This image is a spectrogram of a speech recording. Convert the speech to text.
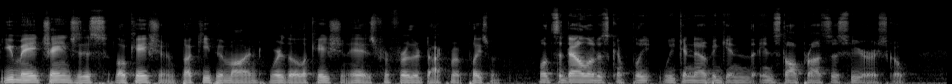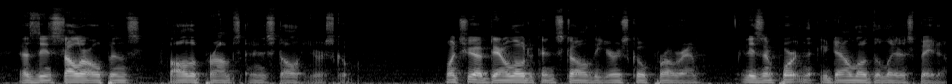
You may change this location, but keep in mind where the location is for further document placement. Once the download is complete, we can now begin the install process for Euroscope. As the installer opens, follow the prompts and install Euroscope. Once you have downloaded and installed the Euroscope program, it is important that you download the latest beta.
